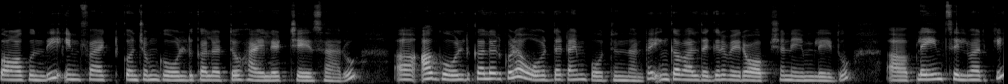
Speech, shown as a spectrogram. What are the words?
బాగుంది. ఇన్‌ఫాక్ట్ కొంచెం గోల్డ్ కలర్‌తో హైలైట్ చేశారు. ఆ గోల్డ్ కలర్ కూడా ఓవర్ ద టైం పోతుందంట. ఇంకా వాళ్ళ దగ్గర వేరే ఆప్షన్ ఏం లేదు. ప్లెయిన్ సిల్వర్‌కి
